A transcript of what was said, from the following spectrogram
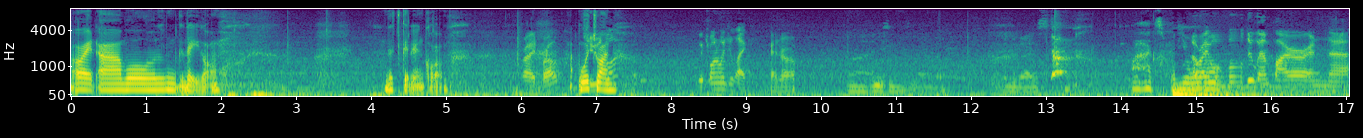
All right. Uh, well, there you go. Let's get in co-op. Right, bro. Which Choose one? Which one would you like, Pedro? Uh, anything doesn't matter though. You guys? What? What do you want? Alright, we'll, do? we'll do Empire and, uh,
